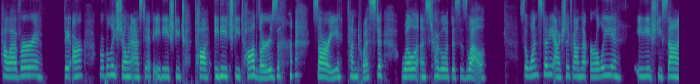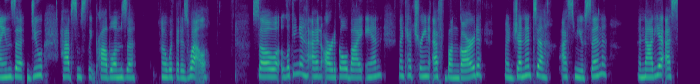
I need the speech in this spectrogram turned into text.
However, they aren't really shown as to if ADHD to- ADHD toddlers, sorry, tongue twist, will uh, struggle with this as well. So one study actually found that early ADHD signs uh, do have some sleep problems uh, uh with it as well. So looking at an article by Anne Katrine F. Bundgaard, uh, Janet Asmussen, Nadia S.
